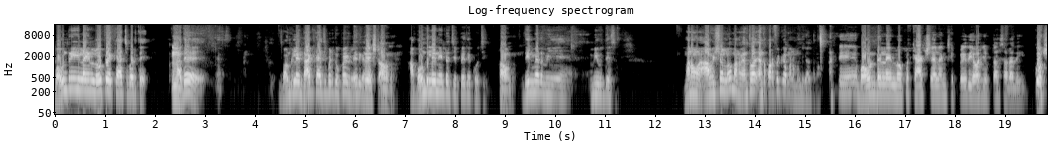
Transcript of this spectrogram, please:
బౌండరీ లైన్ లోపే క్యాచ్ పడితే అదే బౌండరీ లైన్ దాటి క్యాచ్ పడితే ఉపయోగం లేదు కదా. అవును. ఆ బౌండరీ లైన్ ఏంటో చెప్పేదే కోచింగ్. అవును. దీని మీద మీ మీ ఉద్దేశం? మనం ఆ విషయంలో మనం ఎంత ఎంత పర్ఫెక్ట్గా మనం ముందుకు వెళ్తున్నాం అంటే బౌండరీ లైన్ లోపల క్యాచ్ చేయాలని చెప్పేది ఎవరు చెప్తారు సార్ అది? కోచ్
